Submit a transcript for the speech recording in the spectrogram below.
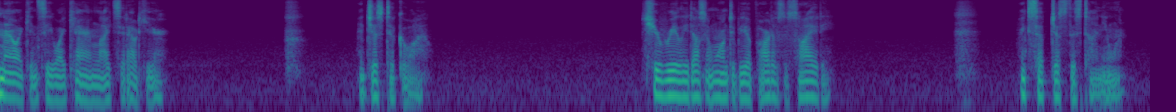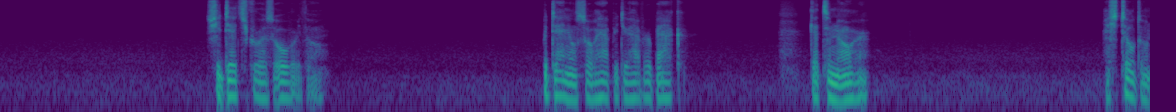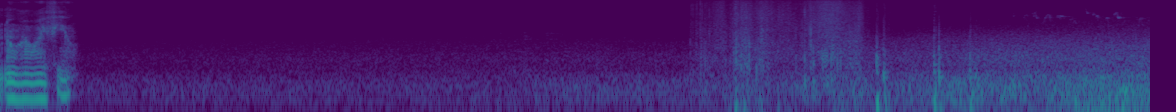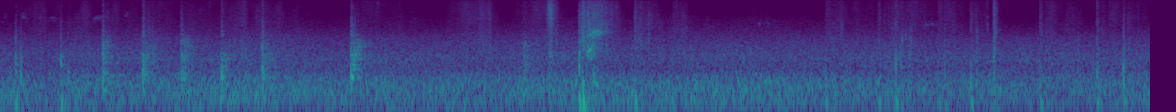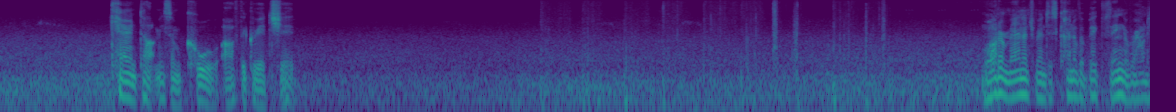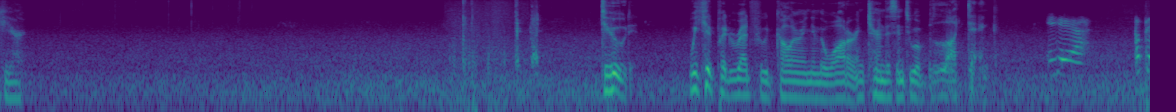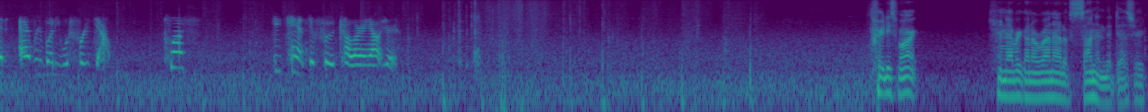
Now I can see why Karen likes it out here. It just took a while. She really doesn't want to be a part of society. Except just this tiny one. She did screw us over, though. But Daniel's so happy to have her back. Get to know her. I still don't know how I feel. Karen taught me some cool off-the-grid shit. Water management is kind of a big thing around here. Dude, we could put red food coloring in the water and turn this into a blood tank. Yeah, but then everybody would freak out. Plus, you can't do food coloring out here. Pretty smart. You're never gonna run out of sun in the desert.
